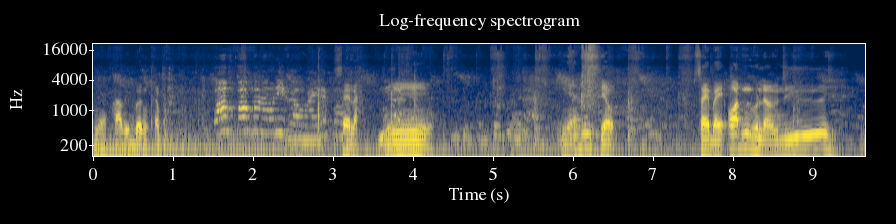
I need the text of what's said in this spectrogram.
เนี่ยพาไปเบิ้งครับป้อมป้อมมาเอานี่เขาไงนะป้อมใช่ล่ะนี่ เนี่ยเที่ยว ใส่ใบอ่อนพุ่นแล้วนี่ใบ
